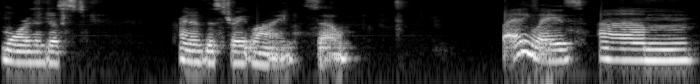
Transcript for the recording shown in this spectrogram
more than just kind of the straight line. So, but anyways, um,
